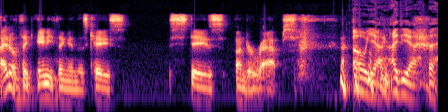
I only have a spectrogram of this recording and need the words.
I don't think anything in this case stays under wraps. oh yeah, I, yeah.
